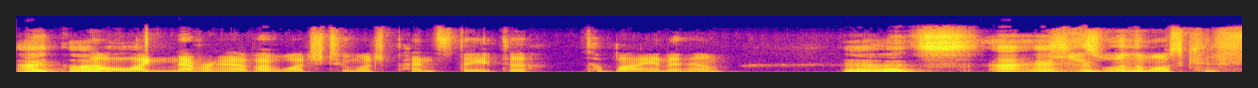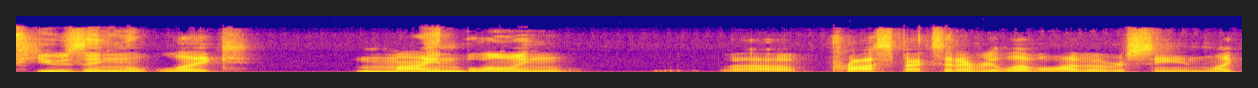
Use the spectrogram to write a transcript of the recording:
I thought, No, I never have. I watched too much Penn State to, to buy into him. yeah, that's I, I, he's one of the most confusing, like mind blowing uh, prospects at every level I've ever seen. Like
